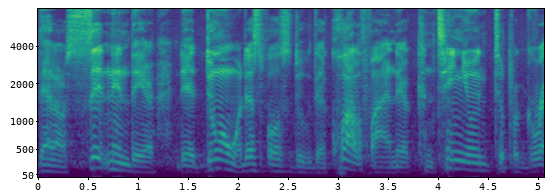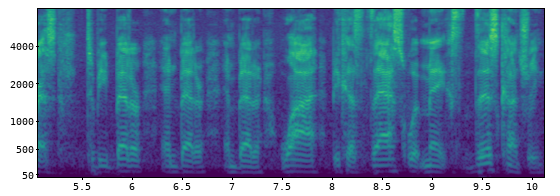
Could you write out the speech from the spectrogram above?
that are sitting in there, they're doing what they're supposed to do. They're qualifying, they're continuing to progress to be better and better and better. Why? Because that's what makes this country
